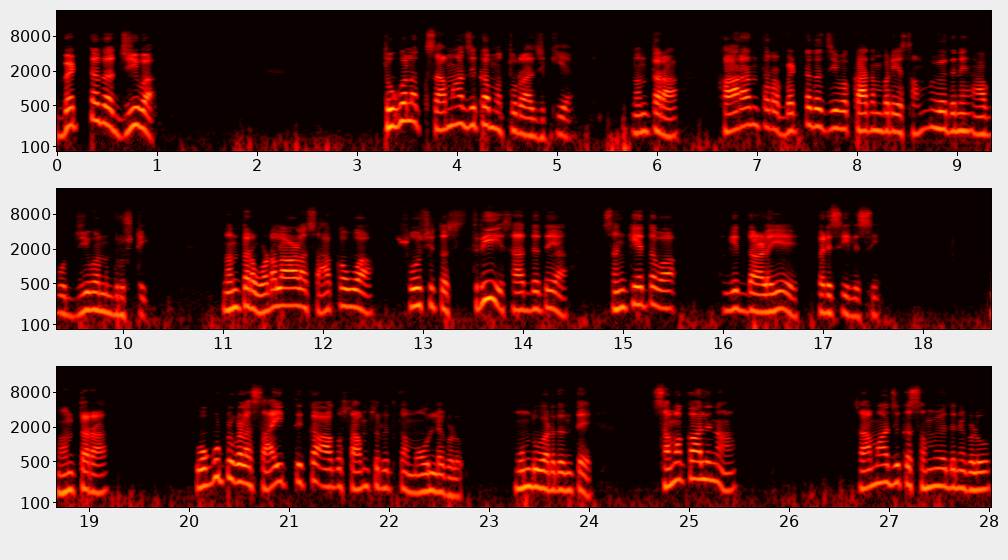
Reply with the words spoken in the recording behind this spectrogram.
ಬೆಟ್ಟದ ಜೀವ ತುಘಲಕ್ ಸಾಮಾಜಿಕ ಮತ್ತು ರಾಜಕೀಯ. ನಂತರ ಕಾರಂತರ ಬೆಟ್ಟದ ಜೀವ ಕಾದಂಬರಿಯ ಸಂವೇದನೆ ಹಾಗೂ ಜೀವನ ದೃಷ್ಟಿ. ನಂತರ ಒಡಲಾಳ ಸಾಕವ್ವ ಶೋಷಿತ ಸ್ತ್ರೀ ಸಾಧ್ಯತೆಯ ಸಂಕೇತವಾಗಿದ್ದಾಳೆಯೇ ಪರಿಶೀಲಿಸಿ. ನಂತರ ಒಗುಟುಗಳ ಸಾಹಿತ್ಯಿಕ ಹಾಗೂ ಸಾಂಸ್ಕೃತಿಕ ಮೌಲ್ಯಗಳು. ಮುಂದುವರೆದಂತೆ ಸಮಕಾಲೀನ ಸಾಮಾಜಿಕ ಸಂವೇದನೆಗಳು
